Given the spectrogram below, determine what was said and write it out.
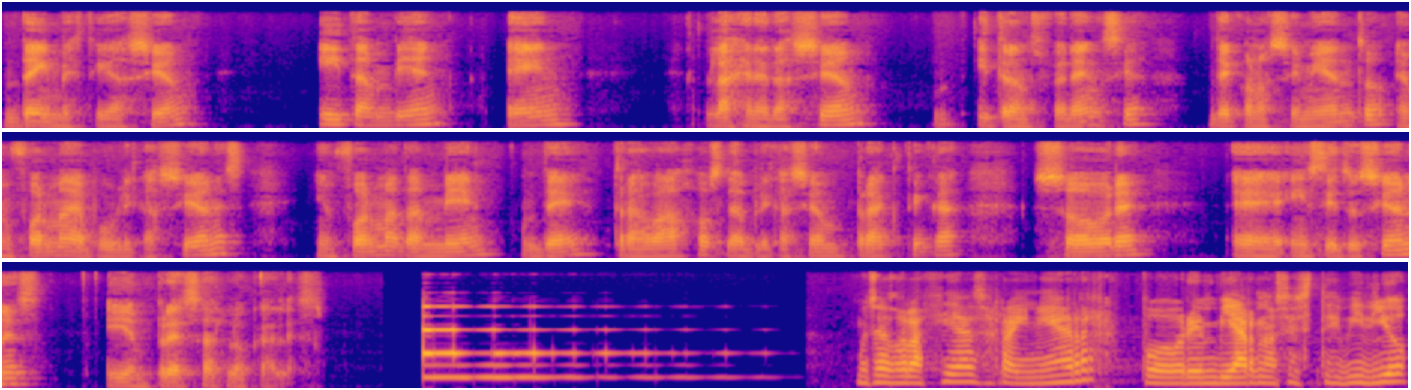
de investigación y también en la generación y transferencia de conocimiento en forma de publicaciones, en forma también de trabajos de aplicación práctica sobre eh, instituciones y empresas locales. Muchas gracias, Rainier, por enviarnos este vídeo.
